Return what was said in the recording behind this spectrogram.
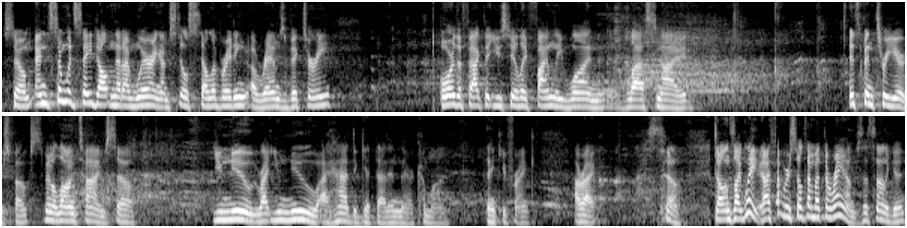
So, and some would say, Dalton, that I'm wearing, I'm still celebrating a Rams victory, or the fact that UCLA finally won last night. It's been three years, folks. It's been a long time, so. You knew, right? You knew I had to get that in there. Come on. Thank you, Frank. All right. So Dalton's like, wait, I thought we were still talking about the Rams. That sounded good.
